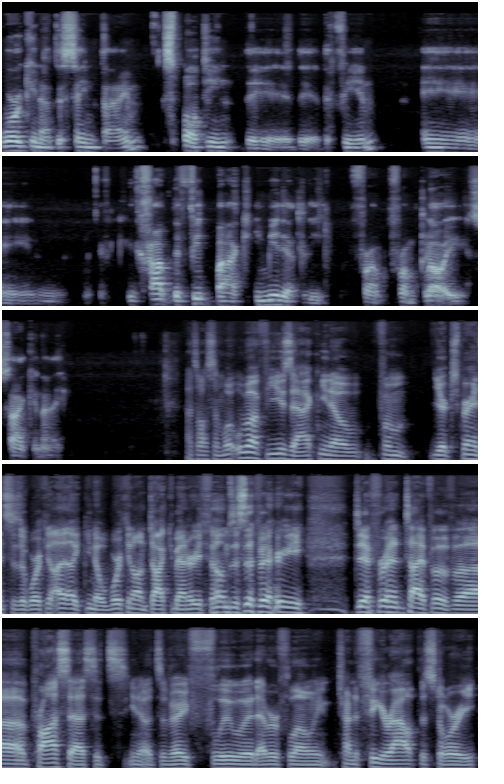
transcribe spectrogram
working at the same time, spotting the, the, the film, and have the feedback immediately from from Chloe, Zach, and I. That's awesome. What, what about for you, Zach? You know, from your experiences of working like you know working on documentary films is a very different type of uh, process it's you know it's a very fluid ever flowing trying to figure out the story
